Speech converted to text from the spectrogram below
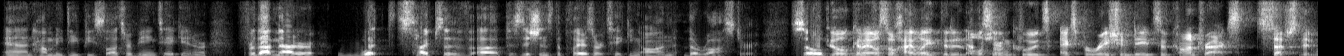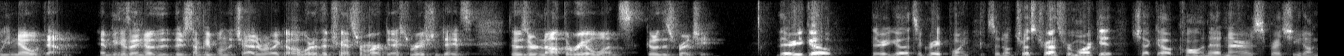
and how many DP slots are being taken, or for that matter, what types of uh, positions the players are taking on the roster. So, Bill, can I also highlight that it also includes expiration dates of contracts such that we know them? And because I know that there's some people in the chat who are like, oh, what are the Transfermarkt expiration dates? Those are not the real ones. Go to the spreadsheet. There you go. There you go. That's a great point. So don't trust Transfermarkt. Check out Colin Etnire's spreadsheet on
